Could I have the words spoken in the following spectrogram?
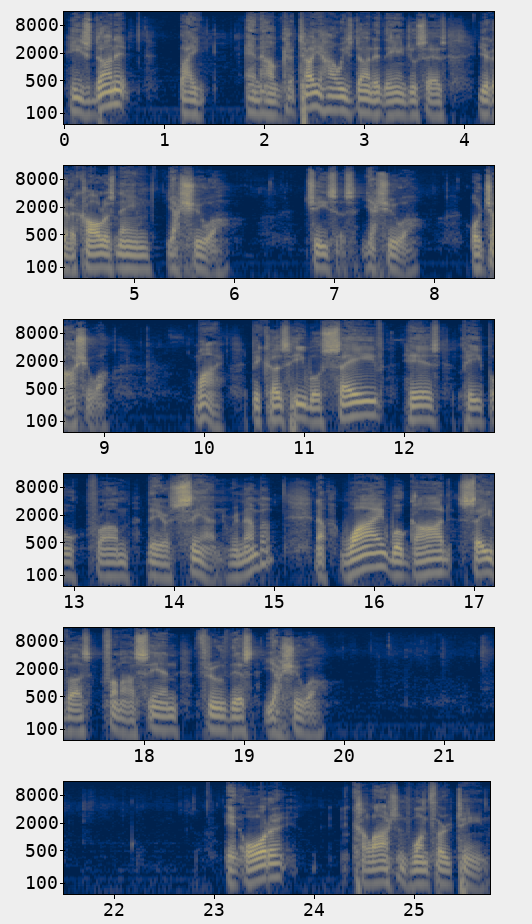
He's done it by, and I'll tell you how he's done it. The angel says, You're going to call his name Yeshua, Jesus, Yeshua, or Joshua. Why? Because he will save his people from their sin. Remember? Now, why will God save us from our sin through this Yeshua? In order, Colossians 1:13,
